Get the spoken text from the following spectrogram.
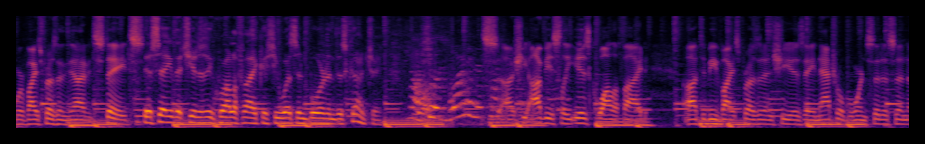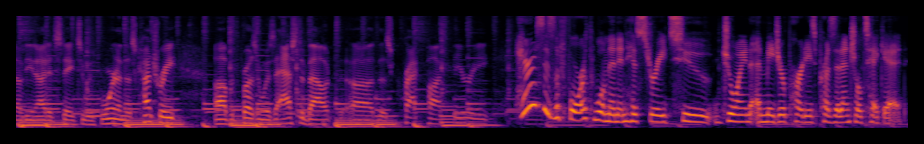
or vice president of the United States. They're saying that she doesn't qualify because she wasn't born in this country. No, she was born in this country. Uh, she obviously is qualified. Uh, to be vice president. She is a natural born citizen of the United States who was born in this country. Uh, but the president was asked about uh, this crackpot theory. Harris is the fourth woman in history to join a major party's presidential ticket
